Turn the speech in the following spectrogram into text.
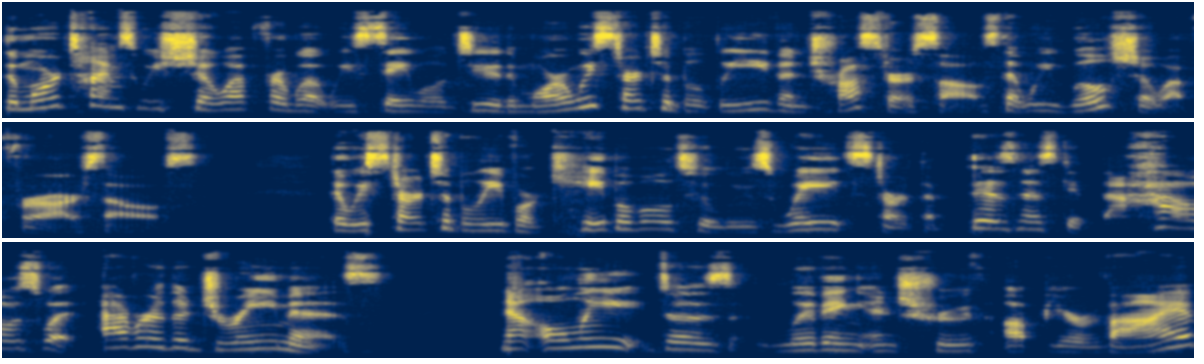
the more times we show up for what we say we'll do, the more we start to believe and trust ourselves that we will show up for ourselves. That we start to believe we're capable to lose weight, start the business, get the house, whatever the dream is. Not only does living in truth up your vibe,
